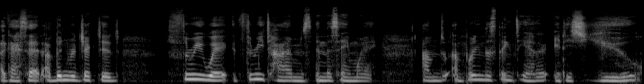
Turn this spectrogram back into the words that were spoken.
Like I said, I've been rejected three way three times in the same way. I'm I'm putting this thing together. It is you.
